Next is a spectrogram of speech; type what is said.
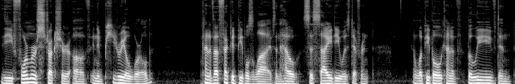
the former structure of an imperial world kind of affected people's lives and how society was different and what people kind of believed and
